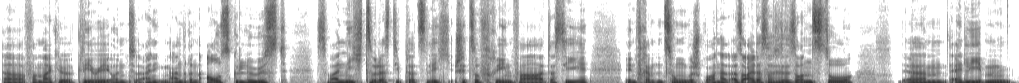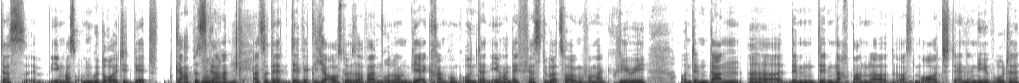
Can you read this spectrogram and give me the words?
äh, von Michael Cleary und einigen anderen ausgelöst. Es war nicht so, dass die plötzlich schizophren war, dass sie in fremden Zungen gesprochen hat. Also all das, was wir sonst so ähm, erleben, dass irgendwas umgedeutet wird, gab es mhm. gar nicht. Also der, der wirkliche Auslöser war im Grunde genommen die Erkrankung und dann irgendwann der feste Überzeugung von Michael Cleary und dem dann, äh, dem, dem Nachbarn oder aus dem Ort, der in der Nähe wohnte,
